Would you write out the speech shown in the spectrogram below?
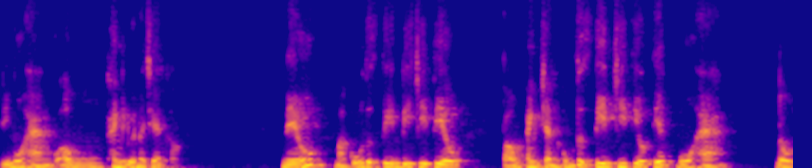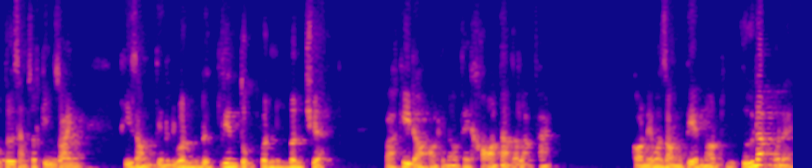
Đi mua hàng của ông thanh luyến ở trên không? Nếu mà cú tự tin đi chi tiêu và ông anh trần cũng tự tin chi tiêu tiếp mua hàng đầu tư sản xuất kinh doanh thì dòng tiền được luôn được liên tục luân luân chuyển và khi đó thì nó sẽ khó tạo ra lạm phát. Còn nếu mà dòng tiền nó ứ động ở đấy,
